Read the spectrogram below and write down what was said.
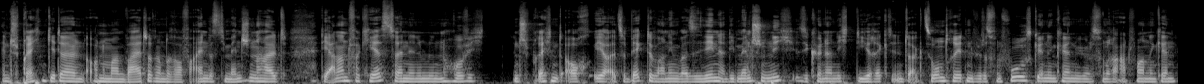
Entsprechend geht er auch nochmal im Weiteren darauf ein, dass die Menschen halt die anderen Verkehrsteilnehmenden häufig entsprechend auch eher als Objekte wahrnehmen, weil sie sehen ja die Menschen nicht. Sie können ja nicht direkt in Interaktion treten, wie wir das von Fußgehenden kennen, wie wir das von Radfahrenden kennen,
